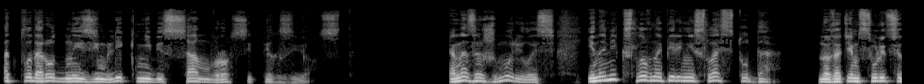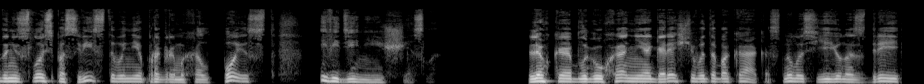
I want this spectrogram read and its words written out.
от плодородной земли к небесам в россыпях звезд. Она зажмурилась и на миг словно перенеслась туда, но затем с улицы донеслось посвистывание, прогромыхал поезд, и видение исчезло. Легкое благоухание горящего табака коснулось ее ноздрей,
